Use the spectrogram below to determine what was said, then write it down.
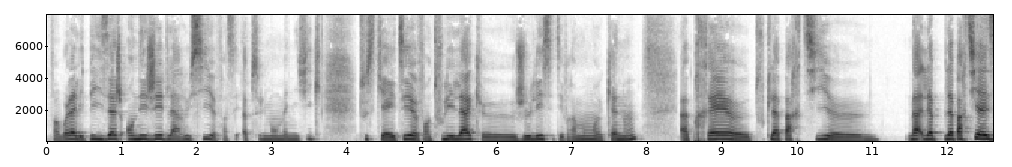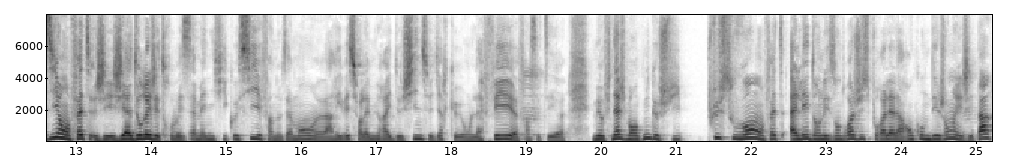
enfin voilà les paysages enneigés de la Russie, enfin c'est absolument magnifique. Tout ce qui a été, enfin tous les lacs euh, gelés, c'était vraiment euh, canon. Après toute la partie bah, la, partie Asie, en fait, j'ai adoré, j'ai trouvé ça magnifique aussi. Enfin, notamment arriver sur la muraille de Chine, se dire qu'on l'a fait. Enfin, c'était. mais au final, je me rends compte que je suis plus souvent en fait aller dans les endroits juste pour aller à la rencontre des gens et j'ai pas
